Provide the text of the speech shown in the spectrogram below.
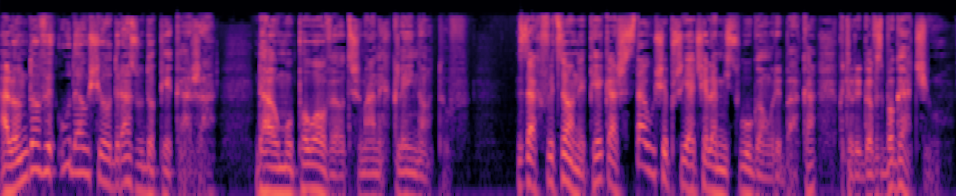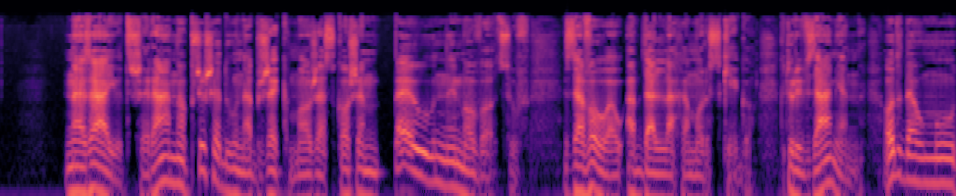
a lądowy udał się od razu do piekarza. Dał mu połowę otrzymanych klejnotów. Zachwycony piekarz stał się przyjacielem i sługą rybaka, który go wzbogacił. Nazajutrz rano przyszedł na brzeg morza z koszem pełnym owoców. Zawołał Abdallaha Morskiego, który w zamian oddał mu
